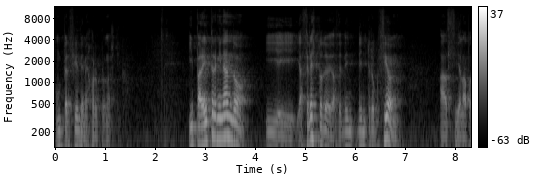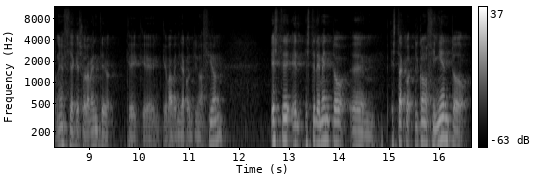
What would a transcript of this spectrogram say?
un perfil de mejor pronóstico. Y para ir terminando y, hacer esto de, introducción hacia la ponencia que seguramente que, va a venir a continuación, este, este elemento, eh, el conocimiento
